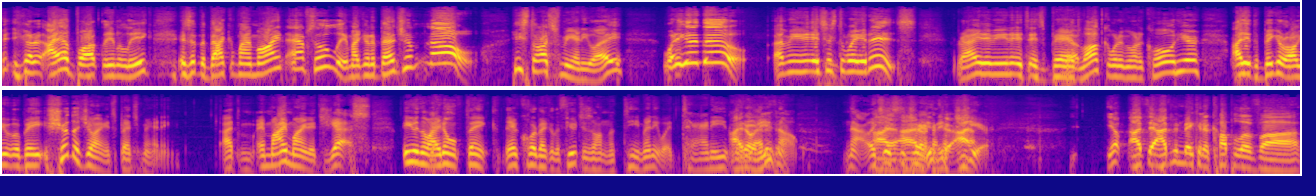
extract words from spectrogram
You got to. I have Barkley in the league. Is it in the back of my mind? Absolutely. Am I going to bench him? No. He starts for me anyway. What are you going to do? I mean, it's just the way it is, right? I mean, it's it's bad luck or whatever you want to call it here. I think the bigger argument would be: should the Giants bench Manning? I, in my mind, it's yes. Even though I don't think their quarterback of the future is on the team anyway. Tanny, I don't Lauletta, either. No, no. It's I- just the I draft don't either. next I- year. Yep, I've, I've been making a couple of uh,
